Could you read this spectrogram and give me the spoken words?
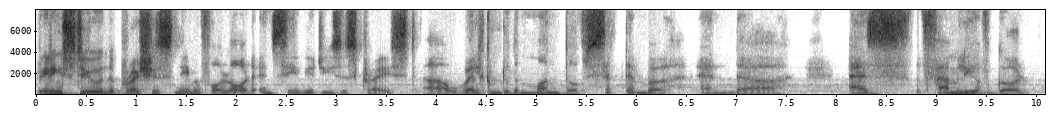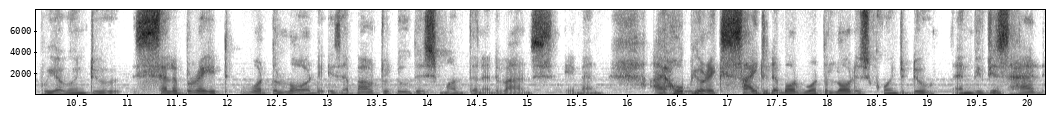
Greetings to you in the precious name of our Lord and Savior Jesus Christ. Uh, welcome to the month of September. And uh, as the family of God, we are going to celebrate what the Lord is about to do this month in advance. Amen. I hope you're excited about what the Lord is going to do. And we've just had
